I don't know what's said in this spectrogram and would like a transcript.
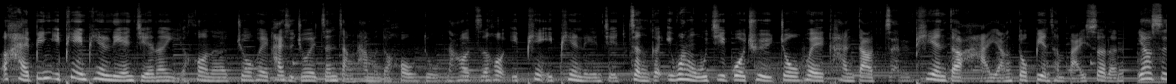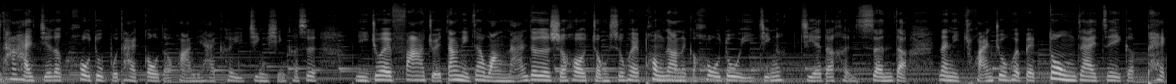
而海冰一片一片连接了以后呢，就会开始就会增长它们的厚度，然后之后一片一片连接，整个一望无际过去，就会看到整片的海洋都变成白色的。要是它还结的厚度不太够的话，你还可以进行，可是你就会发觉，当你在往南的的时候，总是会碰到那个厚度已经结得很深的，那你船就会被冻在这个 pack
